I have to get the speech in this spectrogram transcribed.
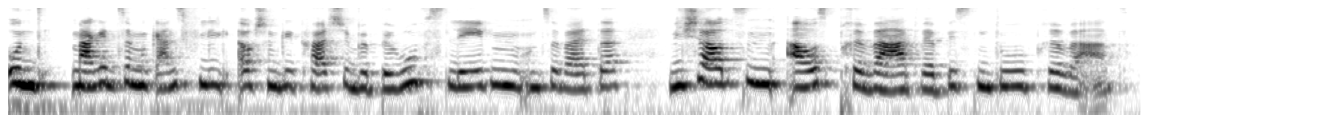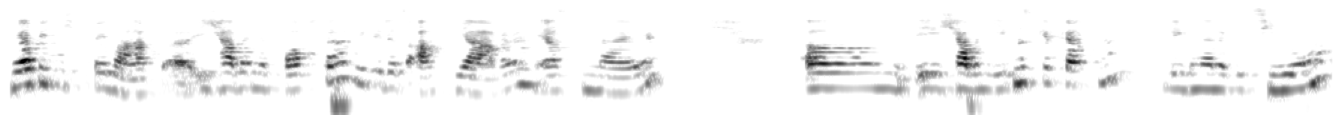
Und Margit, jetzt haben wir ganz viel auch schon gequatscht über Berufsleben und so weiter. Wie schaut es denn aus privat? Wer bist denn du privat? Wer bin ich privat? Äh, ich habe eine Tochter, die wird jetzt acht Jahre im 1. Mai. Ähm, ich habe einen Lebensgefährten, lebe in einer Beziehung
